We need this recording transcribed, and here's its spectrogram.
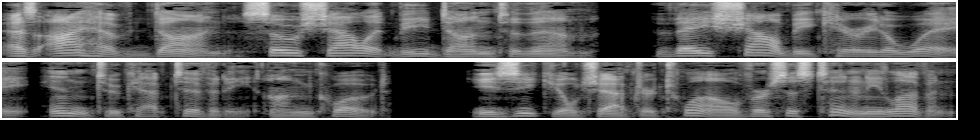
As I have done, so shall it be done to them. They shall be carried away into captivity. Unquote. Ezekiel chapter 12, verses 10 and 11.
